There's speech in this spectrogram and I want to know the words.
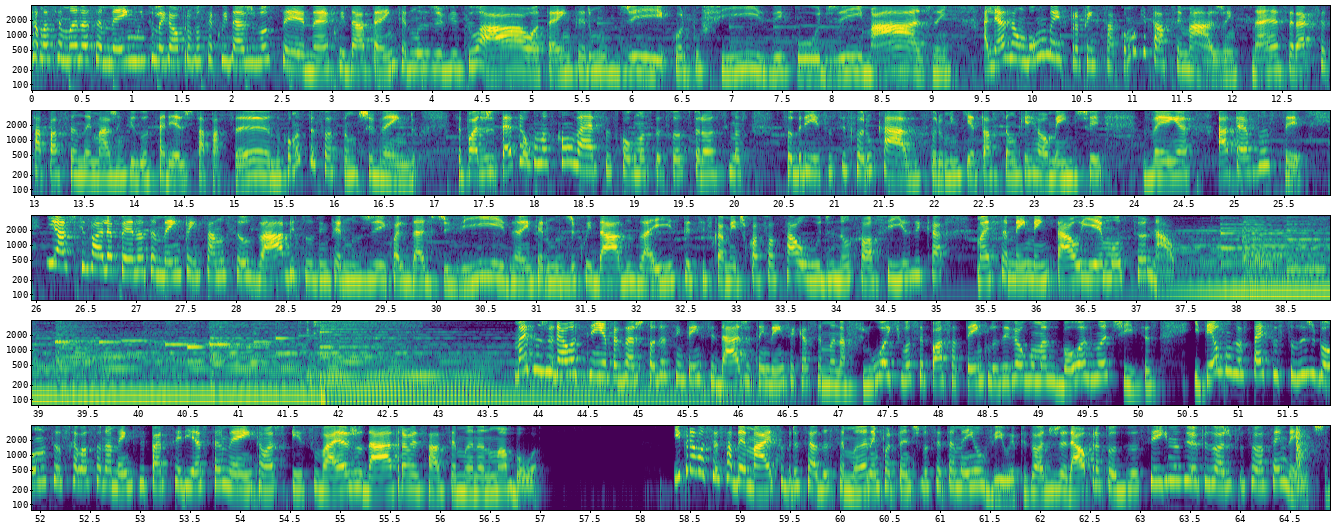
Essa é uma semana também muito legal para você cuidar de você, né? Cuidar até em termos de visual, até em termos de corpo físico, de imagem. Aliás, é um bom momento para pensar como que tá a sua imagem, né? Será que você está passando a imagem que gostaria de estar passando? Como as pessoas estão te vendo? Você pode até ter algumas conversas com algumas pessoas próximas sobre isso, se for o caso, se for uma inquietação que realmente venha até você. E acho que vale a pena também pensar nos seus hábitos em termos de qualidade de vida, em termos de cuidados aí especificamente com a sua saúde, não só física, mas também mental e emocional. No geral, assim, apesar de toda essa intensidade, a tendência é que a semana flua que você possa ter, inclusive, algumas boas notícias. E tem alguns aspectos tudo de bom nos seus relacionamentos e parcerias também. Então, acho que isso vai ajudar a atravessar a semana numa boa. E para você saber mais sobre o céu da semana, é importante você também ouvir o episódio geral para todos os signos e o episódio para o seu ascendente.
